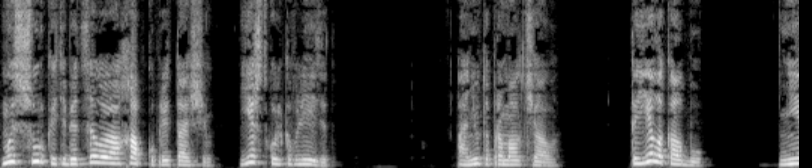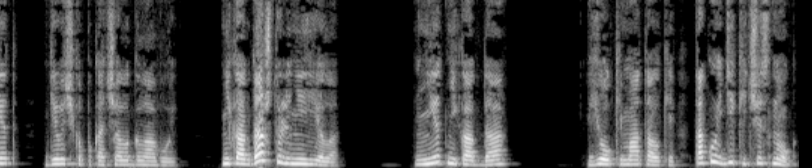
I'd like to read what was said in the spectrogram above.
Мы с Шуркой тебе целую охапку притащим. Ешь, сколько влезет». Анюта промолчала. «Ты ела колбу?» «Нет», — девочка покачала головой. «Никогда, что ли, не ела?» «Нет, никогда». «Елки-моталки, такой дикий чеснок.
